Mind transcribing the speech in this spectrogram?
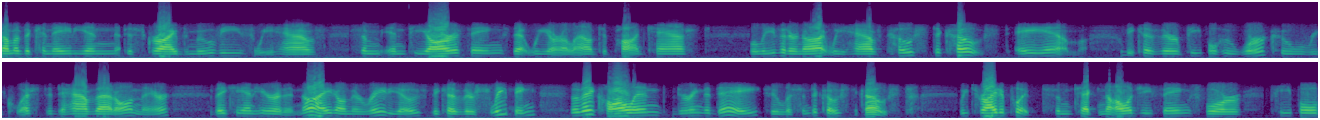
some of the Canadian described movies. We have some NPR things that we are allowed to podcast. Believe it or not, we have Coast to Coast AM because there are people who work who requested to have that on there. They can't hear it at night on their radios because they're sleeping, so they call in during the day to listen to Coast to Coast. We try to put some technology things for people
